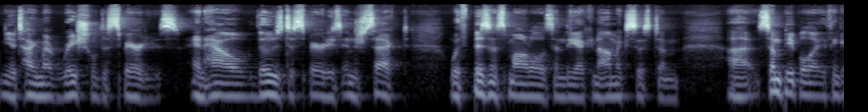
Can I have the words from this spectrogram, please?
you know talking about racial disparities and how those disparities intersect with business models and the economic system. Uh, some people, I think,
